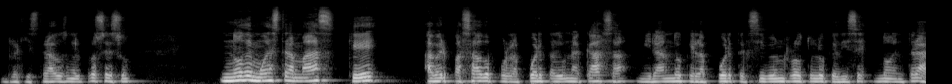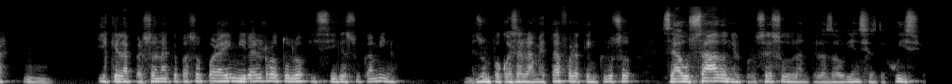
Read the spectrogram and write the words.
registrados en el proceso, no demuestra más que haber pasado por la puerta de una casa mirando que la puerta exhibe un rótulo que dice no entrar y que la persona que pasó por ahí mira el rótulo y sigue su camino. Es un poco esa la metáfora que incluso se ha usado en el proceso durante las audiencias de juicio.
